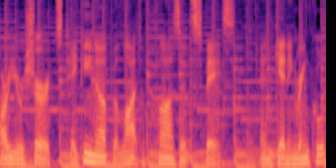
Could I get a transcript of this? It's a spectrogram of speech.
Are your shirts taking up a lot of closet space and getting wrinkled?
